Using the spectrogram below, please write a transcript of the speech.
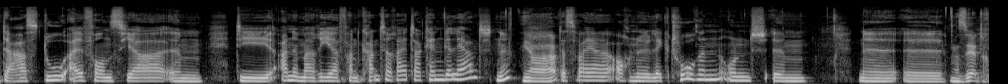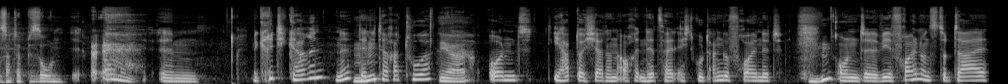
da hast du, Alfons, ja ähm, die Anne-Maria van Kantereiter kennengelernt. Ne? Ja. Das war ja auch eine Lektorin und ähm, eine, äh, eine sehr interessante Person. Äh, äh, eine Kritikerin ne, mhm. der Literatur. Ja. Und ihr habt euch ja dann auch in der Zeit echt gut angefreundet. Mhm. Und äh, wir freuen uns total,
